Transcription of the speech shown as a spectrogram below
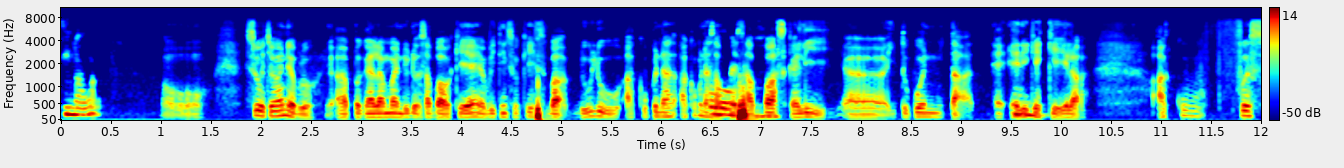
till now. Oh. So macam mana bro? Uh, pengalaman duduk Sabah okay eh? Everything's okay sebab dulu aku pernah aku pernah sampai Oh. Sabah sekali. Uh, itu pun tak area Hmm. KK lah. Aku first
